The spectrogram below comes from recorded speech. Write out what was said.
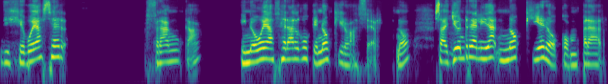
dije, voy a ser franca y no voy a hacer algo que no quiero hacer, ¿no? O sea, yo en realidad no quiero comprar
